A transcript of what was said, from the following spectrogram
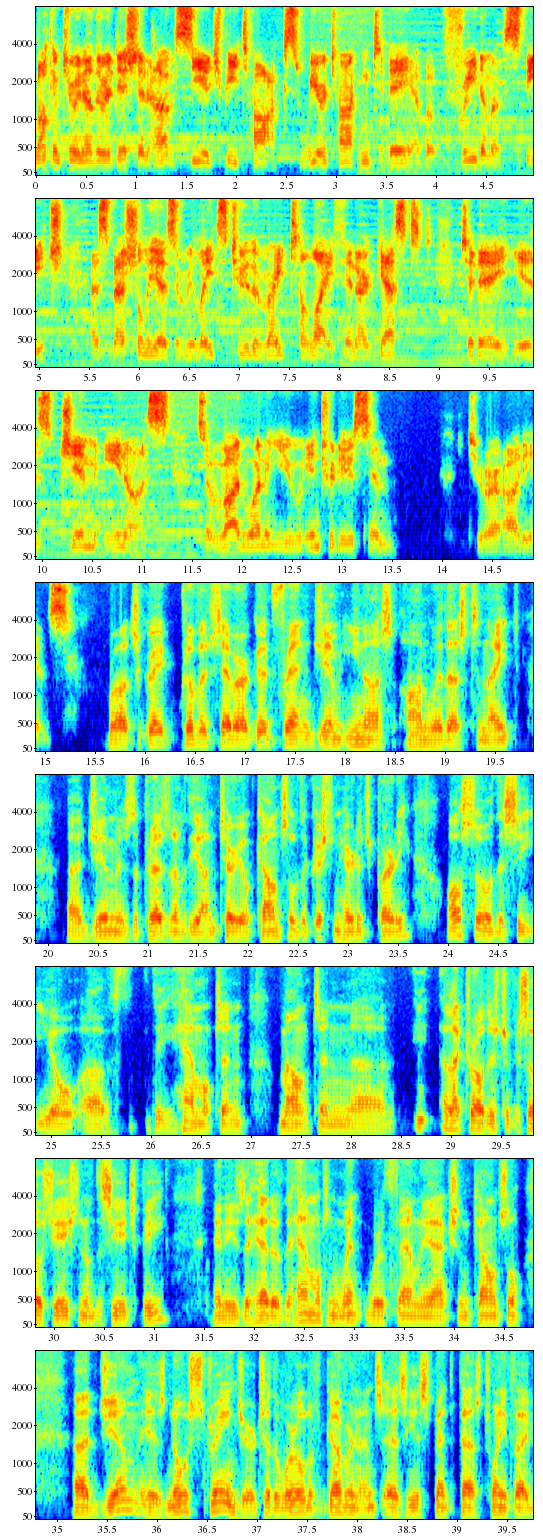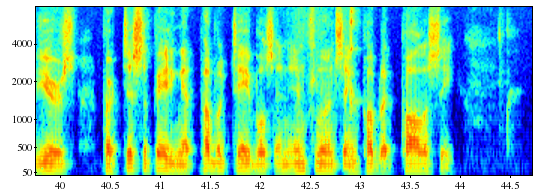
Welcome to another edition of CHP Talks. We are talking today about freedom of speech, especially as it relates to the right to life. And our guest today is Jim Enos. So, Rod, why don't you introduce him to our audience? Well, it's a great privilege to have our good friend Jim Enos on with us tonight. Uh, Jim is the president of the Ontario Council of the Christian Heritage Party, also the CEO of the Hamilton Mountain uh, Electoral District Association of the CHP, and he's the head of the Hamilton Wentworth Family Action Council. Uh, Jim is no stranger to the world of governance as he has spent the past 25 years participating at public tables and influencing public policy.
